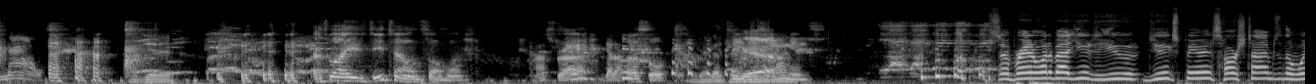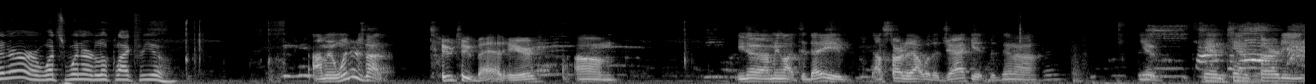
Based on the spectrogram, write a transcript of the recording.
now. I get it. That's why he's detailing so much. That's right. Got to hustle. You gotta get Yeah. money. youngins. So, Brandon, what about you? Do you do you experience harsh times in the winter, or what's winter look like for you? I mean, winter's not too too bad here. Um, you know, I mean, like today, I started out with a jacket, but then I, you know, 10, 10 30,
